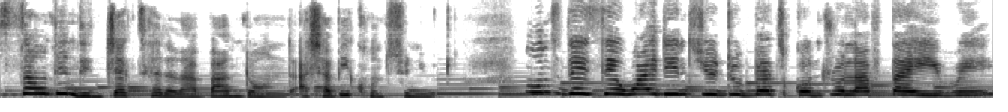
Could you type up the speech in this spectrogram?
Sounding dejected and abandoned, Asabi continued. Won't they say, Why didn't you do birth control after Ire?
